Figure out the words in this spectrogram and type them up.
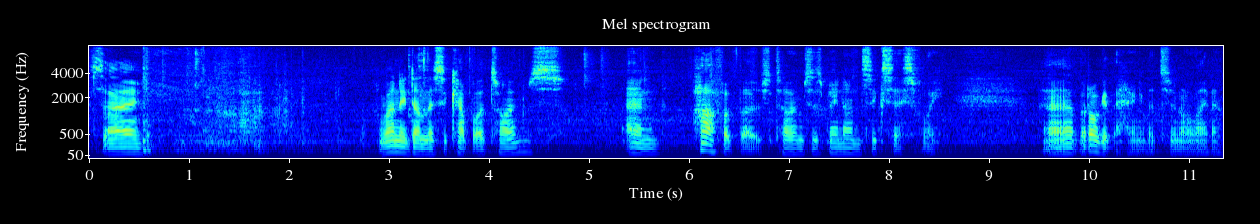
So, I've only done this a couple of times and half of those times has been unsuccessfully. Uh, but I'll get the hang of it sooner or later.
